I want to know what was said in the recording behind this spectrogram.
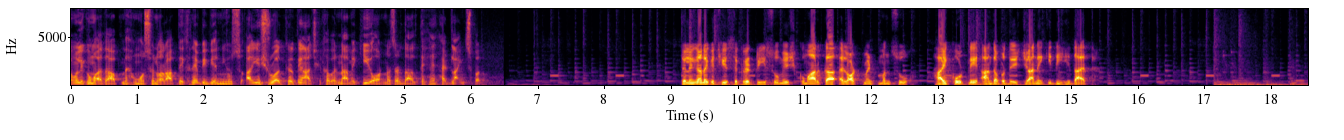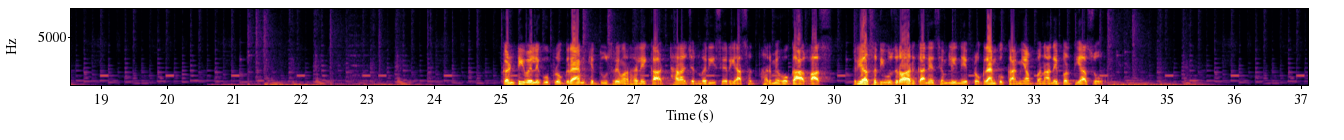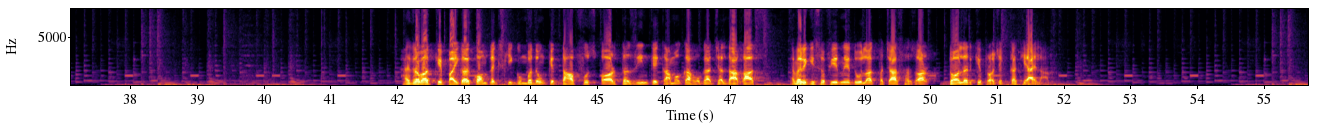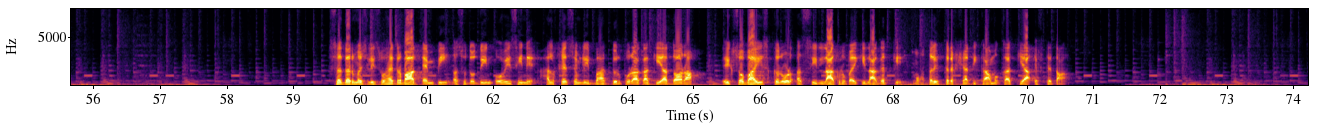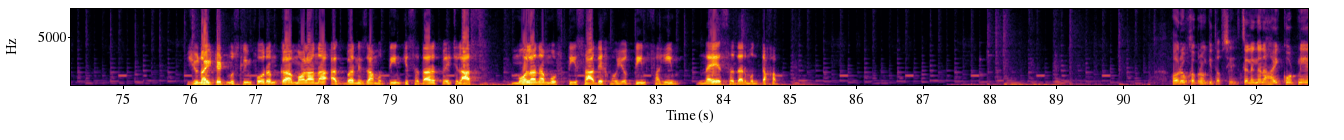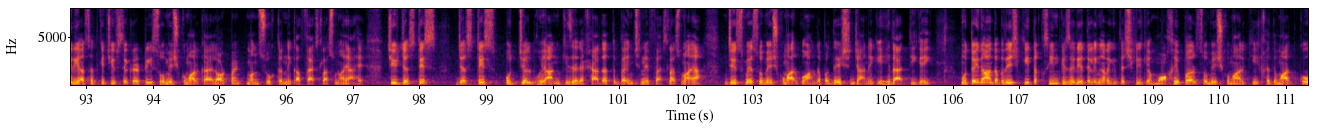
वालेकुम आदाब, मैं मोहसिन और आप देख रहे हैं बीबीएन न्यूज़ आइए शुरुआत करते हैं आज के खबरनामे की और नज़र डालते हैं हेडलाइंस पर। तेलंगाना के चीफ सेक्रेटरी सोमेश कुमार का अलॉटमेंट मनसूख। हाईकोर्ट ने आंध्र प्रदेश जाने की दी हिदायत। कंटी वेलेगू प्रोग्राम के दूसरे मरहले का 18 जनवरी से रियासत भर में होगा आगाज़। रियासती उजरा अरकान असेंबली ने प्रोग्राम को कामयाब बनाने पर दिया ज़ोर। हैदराबाद के पाइगा कॉम्प्लेक्स की गुंबदों के तहफ़ और तजीन के कामों का होगा जल्द आगाज़। अमेरिकी सफीर ने दो लाख पचास हज़ार डॉलर के प्रोजेक्ट का किया ऐलान। सदर मजलिस हैदराबाद एमपी असदुद्दीन ओवैसी ने हल्के असम्बली बहादुरपुरा का किया दौरा। 122 करोड़ 80 लाख रुपए की लागत के मुख्तलिफ़ तरक्याती कामों का किया अफ्ताह यूनाइटेड मुस्लिम फोरम का मौलाना अकबर निज़ामुद्दीन की सदारत में इजलास। मौलाना मुफ्ती सादिक मोहुद्दीन फ़हीम, नए सदर मुंतखब। और अब खबरों की तफसील। तेलंगाना हाई कोर्ट ने रियासत के चीफ सेक्रेटरी सोमेश कुमार का अलॉटमेंट मनसूख करने का फैसला सुनाया है। Chief justice justice Ujjwal Bhuyan की ज़र क़्यादत बेंच ने फैसला सुनाया, जिसमें सोमेश कुमार को आंध्र प्रदेश जाने की हिदायत दी गई। मुतहदा आंध्र प्रदेश की तकसीम के ज़रिए तेलंगाना की तश्ील के मौके पर सोमेश कुमार की खदमात को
